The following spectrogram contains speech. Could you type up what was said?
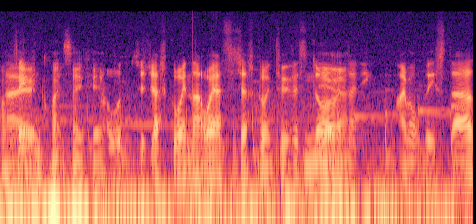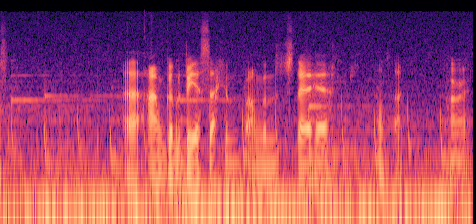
I'm No. feeling quite safe here. I wouldn't suggest going that way, I'd suggest going through this door Yeah. and then you can climb up these stairs. Uh, I'm gonna be a second, but I'm gonna stay here. One sec. Alright.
